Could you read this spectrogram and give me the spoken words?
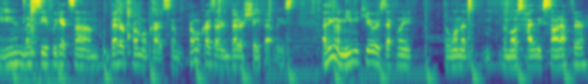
And let's see if we get some better promo cards, some promo cards that are in better shape at least. I think the Mimikyu is definitely the one that's the most highly sought after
